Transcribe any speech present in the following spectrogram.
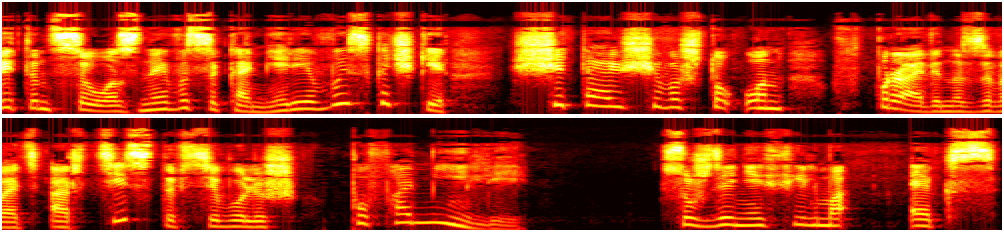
претенциозное высокомерие выскочки, считающего, что он вправе называть артиста всего лишь по фамилии. Суждение фильма «Экс-катедра»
